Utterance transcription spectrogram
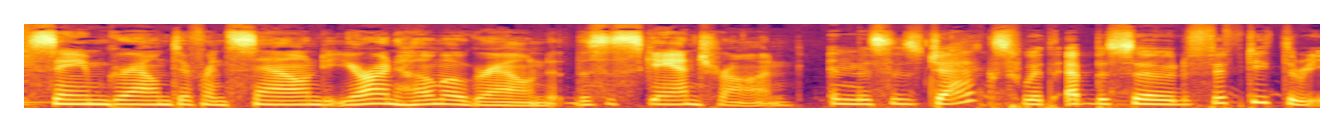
Same ground, different sound. You're on Homo ground. This is Scantron. And this is Jax with episode 53.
